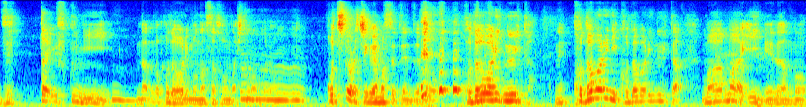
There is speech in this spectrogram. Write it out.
絶対服にうん。何のこだわりもなさそうなえ人なのよ、こっちとは違いますよ全然もう。こだわり抜いたね、こだわりにこだわり抜いたまあまあいい値段の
